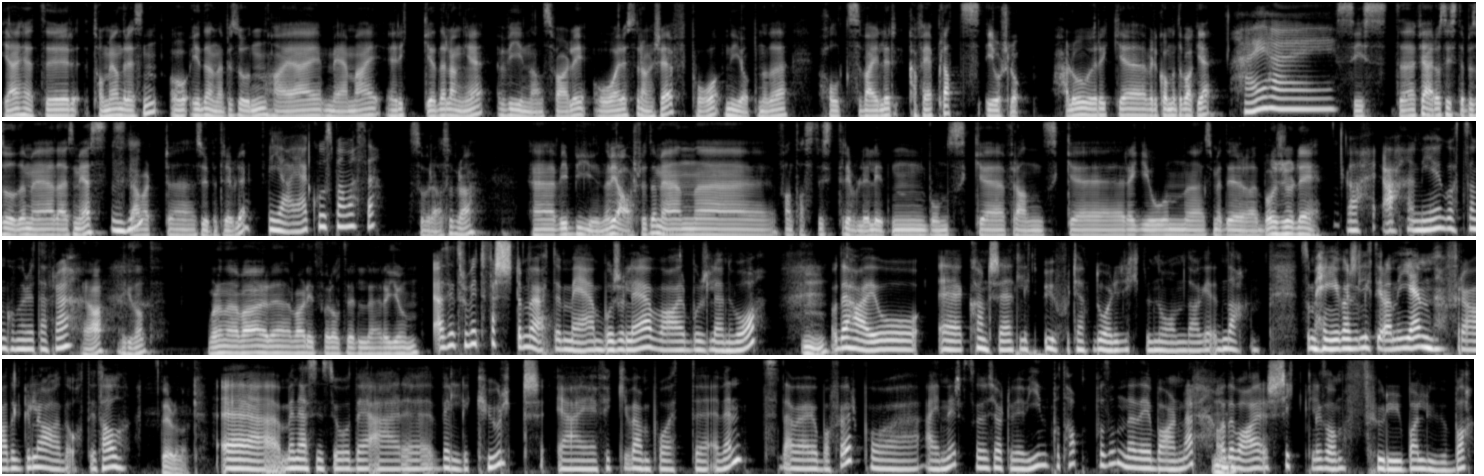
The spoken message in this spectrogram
Jeg heter Tommy Andresen, og i denne episoden har jeg med meg Rikke De Lange, vinansvarlig og restaurantsjef på nyåpnede Holtzweiler Kafé Platz i Oslo. Hallo, Rikke. Velkommen tilbake. Hei, hei. Siste, fjerde og siste episode med deg som gjest. Det har vært uh, supertrivelig. Ja, jeg har kost meg masse. Så bra, så bra. Eh, vi begynner, vi avslutter med en eh, fantastisk trivelig liten bondsk eh, fransk region som heter Beaujolais. Ja, ja, mye godt som kommer ut derfra. Ja, ikke sant? Hvordan er, hva, er, hva er ditt forhold til regionen? Altså, jeg tror mitt første møte med Beaujolais var Beaujolais Nouveau. Mm. Og det har jo eh, kanskje et litt ufortjent dårlig rykte nå om dagen, da. Som henger kanskje litt igjen fra det glade 80-tall. Det gjør du nok. Eh, men jeg syns jo det er eh, veldig kult. Jeg fikk være med på et eh, event der hvor jeg jobba før, på eh, Einer. Så kjørte vi vin på tapp og sånn nede i baren der. Og det var skikkelig sånn full baluba.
